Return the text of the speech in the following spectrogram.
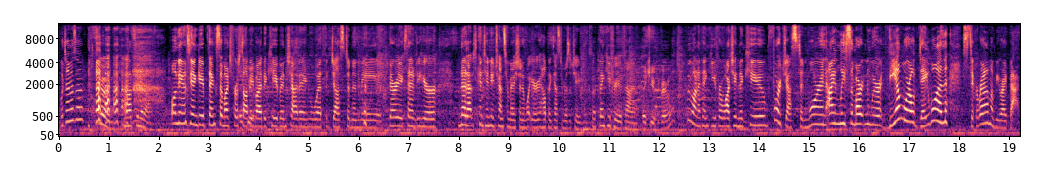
What time is that? soon, not soon enough. Well, Nancy and Gabe, thanks so much for Thank stopping you. by theCUBE and chatting with Justin and me. Very excited to hear NetApp's continued transformation and what you're helping customers achieve. So thank you for your time. Thank you. Very much. We want to thank you for watching theCUBE. For Justin Warren, I'm Lisa Martin. We're at VMworld Day One. Stick around, I'll be right back.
